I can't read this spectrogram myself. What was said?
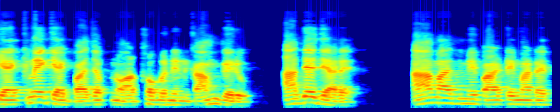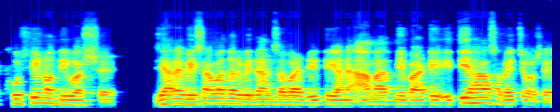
ક્યાંક ને ક્યાંક ભાજપનો આઠો બનીને કામ કર્યું. આજે જ્યારે આમ આદમી પાર્ટી માટે ખુશીનો દિવસ છે જ્યારે વિસાવદર વિધાનસભા જીતી અને આમ આદમી પાર્ટી ઇતિહાસ રચ્યો છે,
